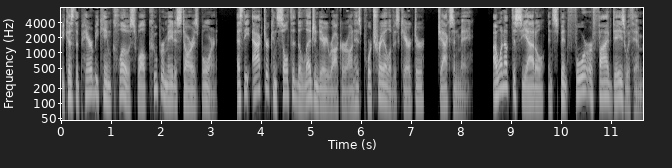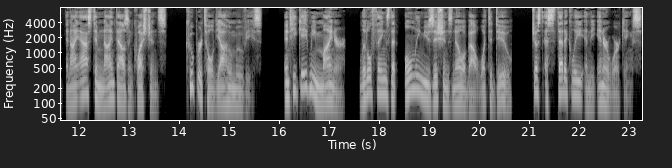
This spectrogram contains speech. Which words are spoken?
because the pair became close while Cooper made A Star is Born, as the actor consulted the legendary rocker on his portrayal of his character, Jackson Maine. I went up to Seattle and spent four or five days with him and I asked him 9,000 questions, Cooper told Yahoo Movies. And he gave me minor, little things that only musicians know about what to do, just aesthetically and the inner workings.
